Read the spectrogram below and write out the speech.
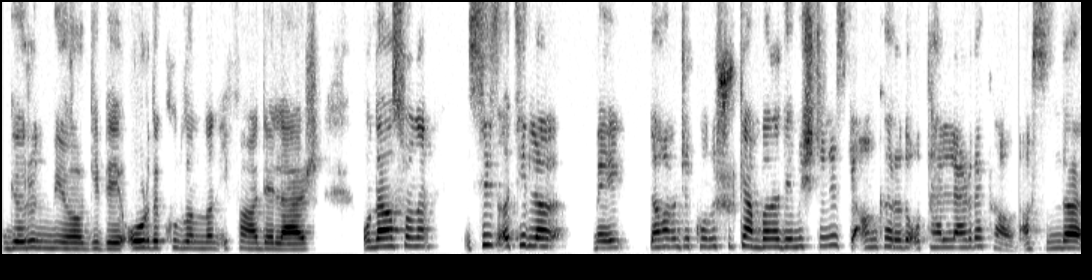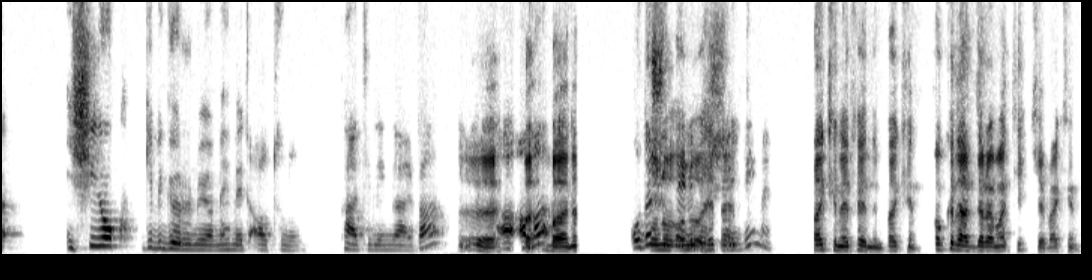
görünmüyor gibi orada kullanılan ifadeler. Ondan sonra siz Atilla Bey daha önce konuşurken bana demiştiniz ki Ankara'da otellerde kaldı. Aslında işi yok gibi görünüyor Mehmet Altun'un katilin galiba. Evet, Ama bana, o da şüpheli onu bir şey değil mi? Bakın efendim bakın o kadar dramatik ki bakın.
